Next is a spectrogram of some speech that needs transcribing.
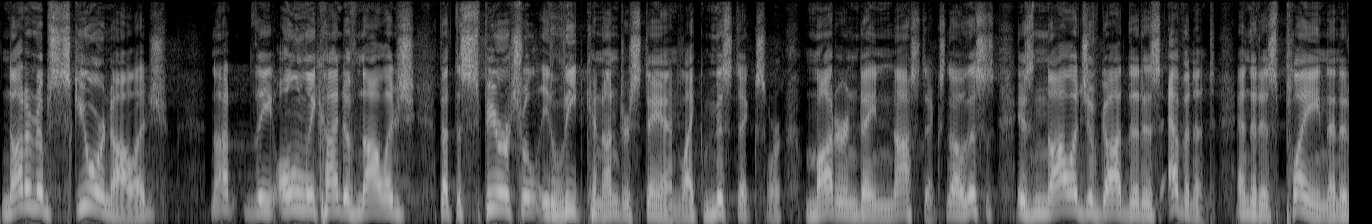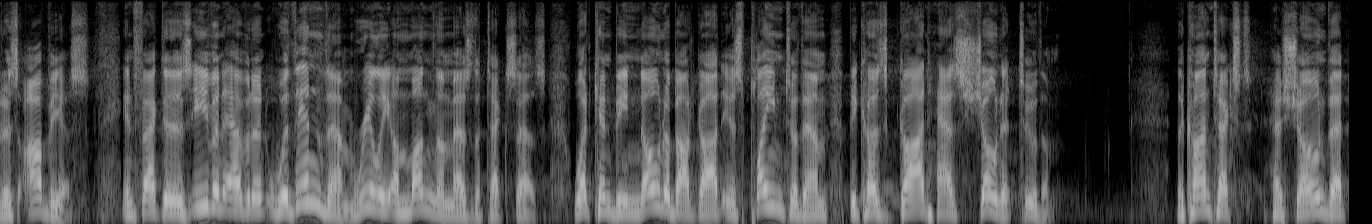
not an obscure knowledge, not the only kind of knowledge that the spiritual elite can understand, like mystics or modern day Gnostics. No, this is knowledge of God that is evident and that is plain and it is obvious. In fact, it is even evident within them, really among them, as the text says. What can be known about God is plain to them because God has shown it to them. The context has shown that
